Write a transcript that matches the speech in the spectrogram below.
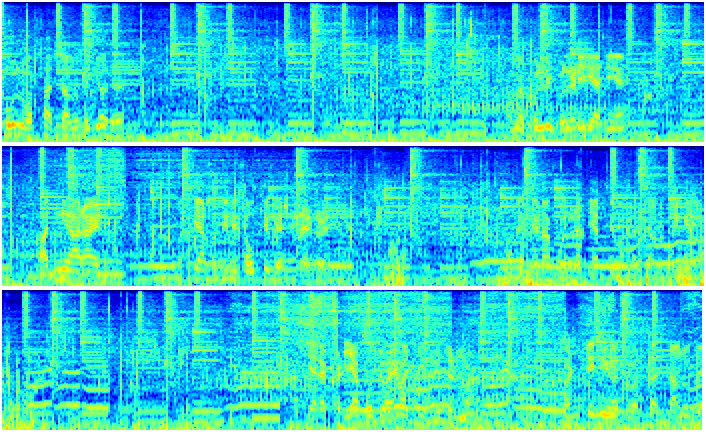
ફૂલ વરસાદ ચાલુ થઈ ગયો છે. અમે ખુલ્લી પલળી ગયા છીએ. આજની આ રાઈડ અત્યાર સુધીની સૌથી બેસ્ટ રાઈડ રહી મેંદડા પહોંચ્યા ત્યારથી વરસાદ ચાલુ થઈ ગયો અત્યારે ખડિયા પહોંચો આવ્યા છીએ રિટર્નમાં. કન્ટિન્યુઅસ વરસાદ ચાલુ છે.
